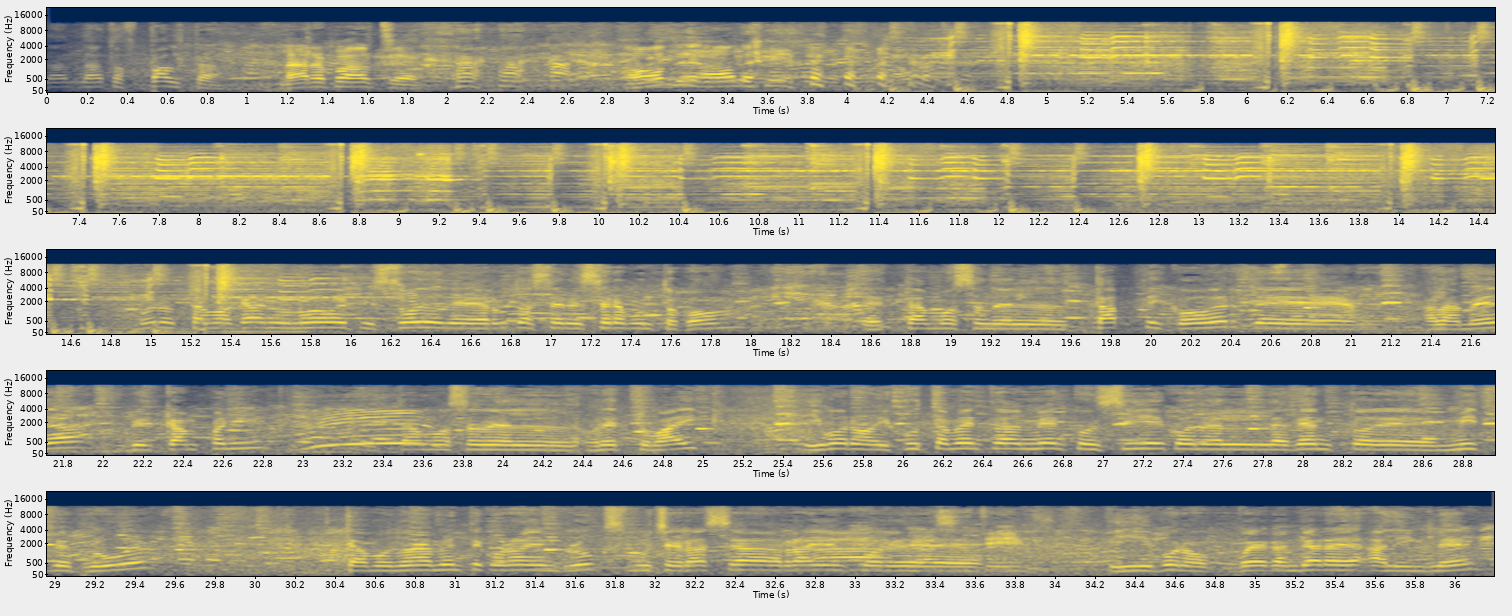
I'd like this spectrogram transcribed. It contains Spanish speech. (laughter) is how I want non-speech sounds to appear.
A lot of palta. Lot of palta. (laughs) all day, all. Bueno, estamos acá en un nuevo episodio de rutacervecera.com. Estamos en el Tap Takeover de Alameda Beer Company. Estamos en el Honesto Mike. Y bueno, y justamente también coincide con el evento de Meet the Brewer. Estamos nuevamente con Ryan Brooks. Muchas gracias Ryan por... eh, y bueno, voy a cambiar eh, al inglés.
